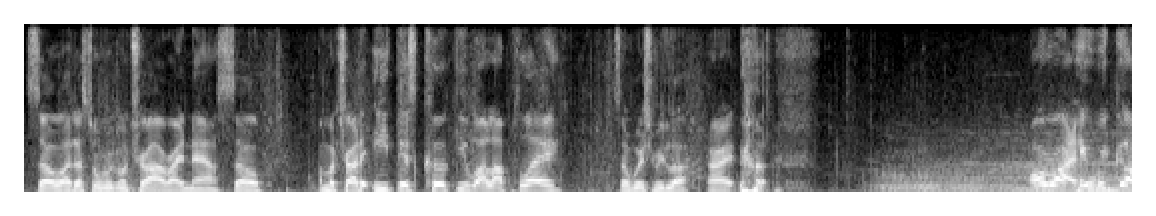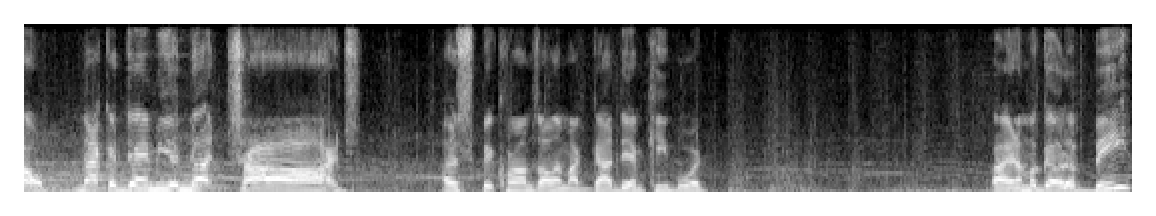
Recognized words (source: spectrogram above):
so uh, that's what we're gonna try right now. So I'm gonna try to eat this cookie while I play. So wish me luck. All right. all right, here we go. Macadamia nut charge. I just spit crumbs all in my goddamn keyboard. All right, I'm gonna go to B.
